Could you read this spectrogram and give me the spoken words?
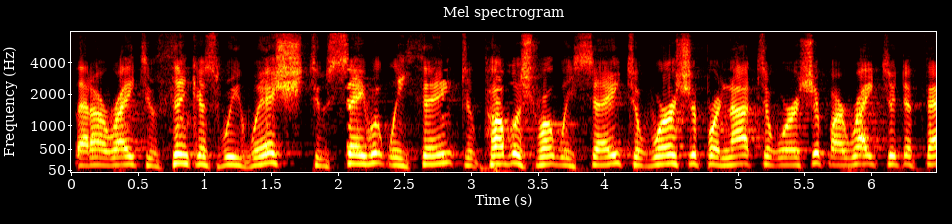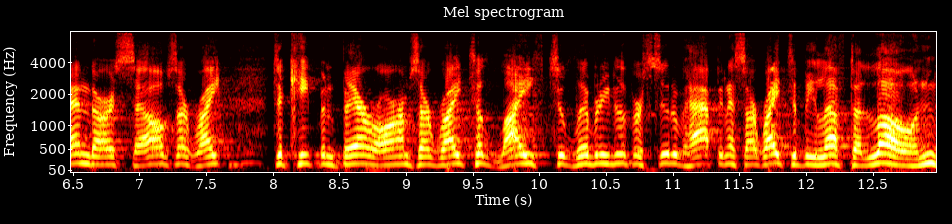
that our right to think as we wish, to say what we think, to publish what we say, to worship or not to worship, our right to defend ourselves, our right to keep and bear arms, our right to life, to liberty, to the pursuit of happiness, our right to be left alone.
